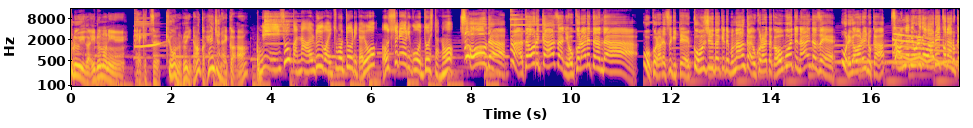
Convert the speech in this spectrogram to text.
ルイがいるのに。ペケツ今日のルイなんか変じゃないか？ねえそうかな？ルイはいつも通りだよ。それよりゴーどうしたの？そうだ！また俺母さんに怒られたんだ。怒られすぎて今週だけでも何回怒られたか覚えてないんだぜ。俺が悪いのか？そんなに俺が悪い子なのか？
